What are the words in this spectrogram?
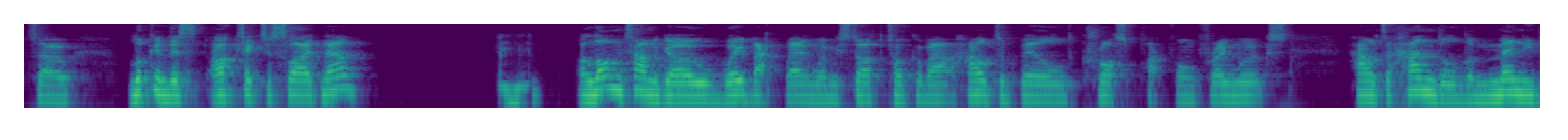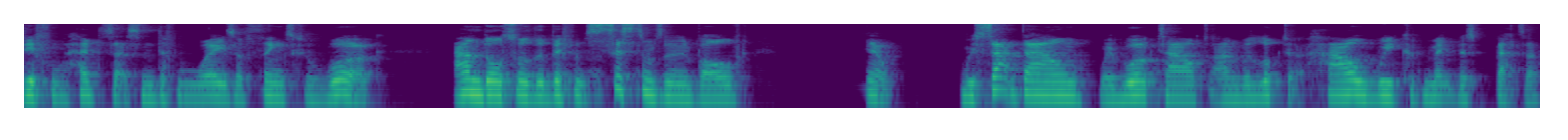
so looking this architecture slide now, mm-hmm. a long time ago, way back when, when we started to talk about how to build cross-platform frameworks, how to handle the many different headsets and different ways of things could work, and also the different systems that involved, you know, we sat down, we worked out, and we looked at how we could make this better.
